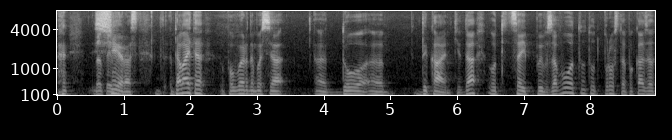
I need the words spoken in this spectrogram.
Да, ще раз. Давайте повернемося до е, диканьки. Да? От цей пивзавод тут просто показав.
